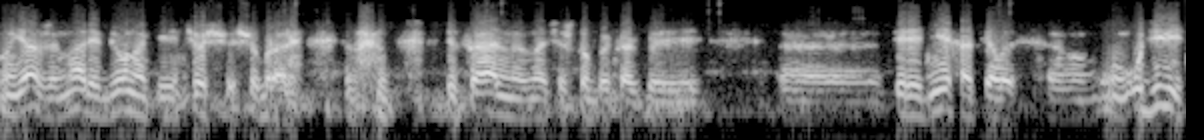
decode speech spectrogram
ну, я, жена, ребенок и тещу еще брали. Специально, значит, чтобы как бы перед ней хотелось э, удивить.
